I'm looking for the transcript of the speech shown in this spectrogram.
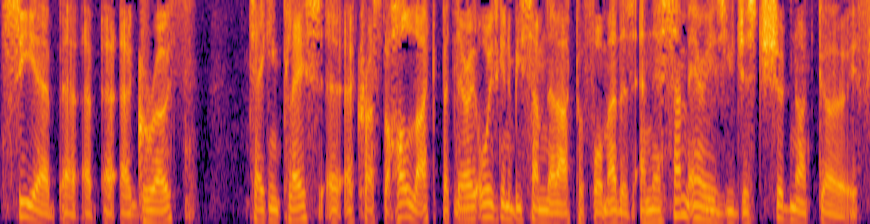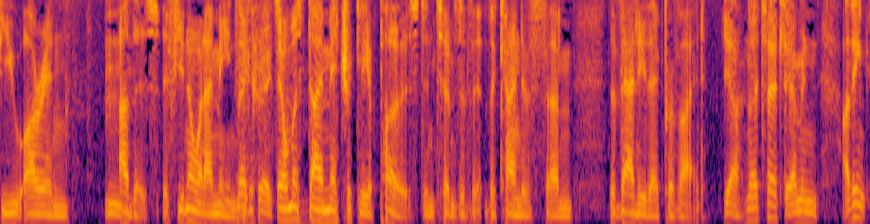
see a, a, a, a growth taking place uh, across the whole lot, but there are always going to be some that outperform others, and there's some areas you just should not go if you are in others, if you know what I mean. They're, they're almost diametrically opposed in terms of the, the kind of um, the value they provide. Yeah, no, totally. I mean, I think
